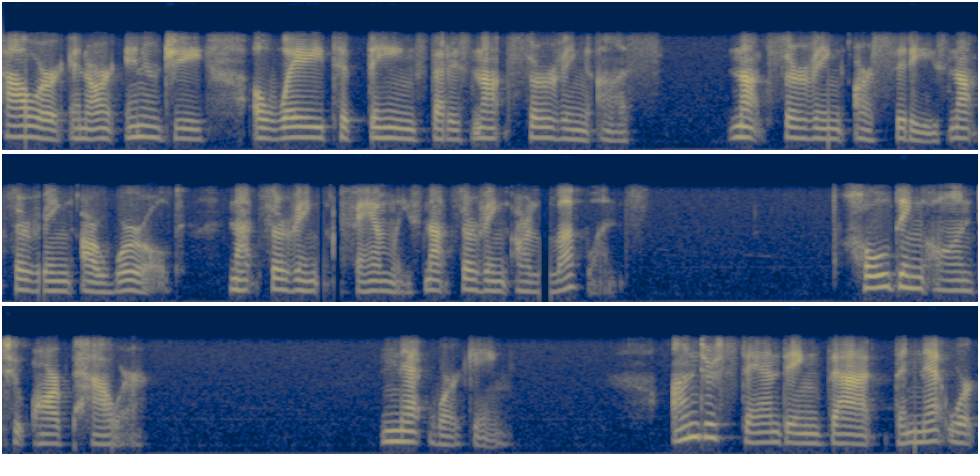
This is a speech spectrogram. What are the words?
power and our energy away to things that is not serving us, not serving our cities, not serving our world, not serving our families, not serving our loved ones. Holding on to our power. Networking. Understanding that the network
